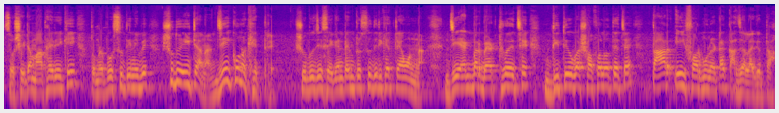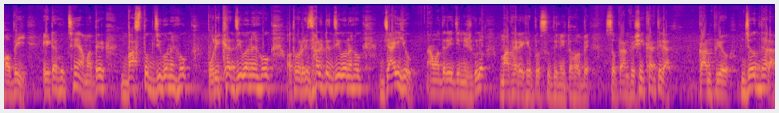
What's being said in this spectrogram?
সো সেটা মাথায় রেখেই তোমরা প্রস্তুতি নেবে। শুধু এইটা না যে কোনো ক্ষেত্রে। শুধু যে সেকেন্ড টাইম প্রস্তুতির ক্ষেত্রে এমন না, যে একবার ব্যর্থ হয়েছে, দ্বিতীয়বার সফল হতে চায়, তার এই ফর্মুলাটা কাজে লাগাতে হবেই। এটা হচ্ছে আমাদের বাস্তব জীবনে হোক, পরীক্ষার জীবনে হোক, অথবা রেজাল্টের জীবনে হোক, যাই হোক, আমাদের এই জিনিসগুলো মাথায় রেখে প্রস্তুতি নিতে হবে। সো প্রাণপ্রিয় শিক্ষার্থীরা, প্রাণপ্রিয় যোদ্ধারা,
